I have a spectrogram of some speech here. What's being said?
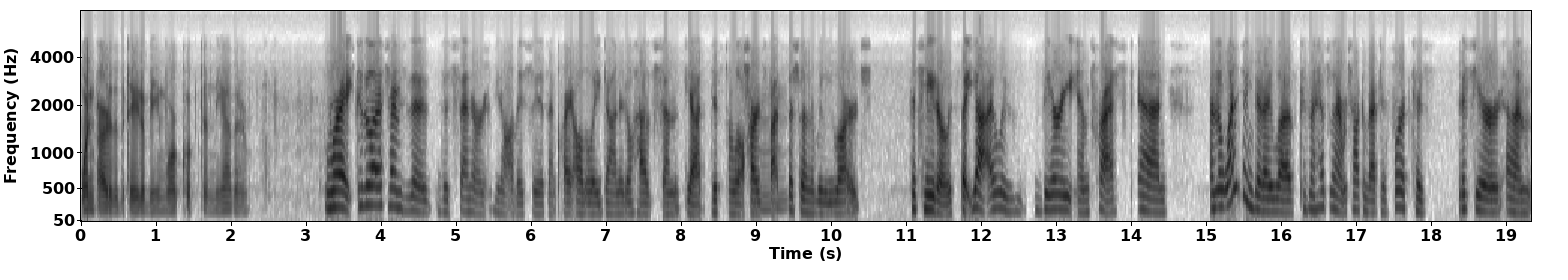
one part of the potato being more cooked than the other. Right, because a lot of times the the center, you know, obviously isn't quite all the way done. It'll have some, yeah, just a little hard mm-hmm. spots, especially on the really large potatoes. But yeah, I was very impressed. And and the one thing that I love, because my husband and I were talking back and forth, because this year um,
